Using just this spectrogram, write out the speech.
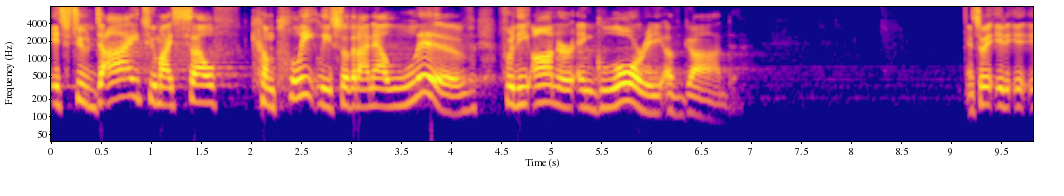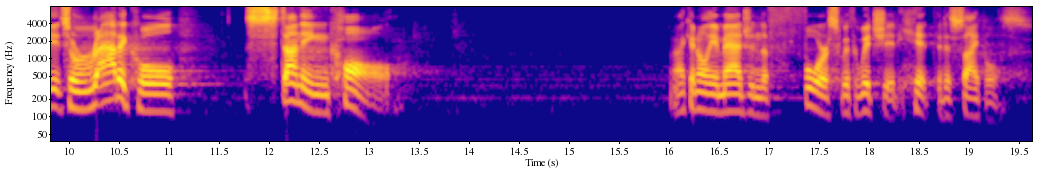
It's to die to myself completely so that I now live for the honor and glory of God. And so it, it, it's a radical, stunning call. I can only imagine the force with which it hit the disciples.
